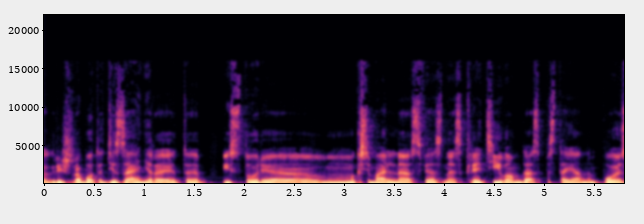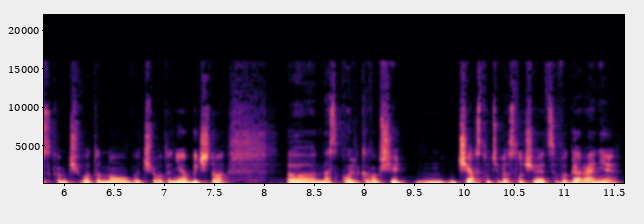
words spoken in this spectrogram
э, Гриш, работа дизайнера — это история максимально связанная с креативом, да, с постоянным поиском чего-то нового, чего-то необычного. Э, насколько вообще часто у тебя случается выгорание?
